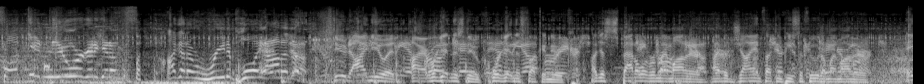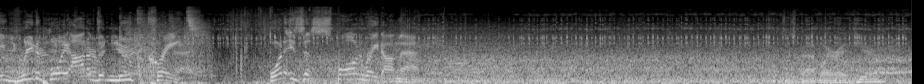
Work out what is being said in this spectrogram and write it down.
fucking knew we were gonna get a... fu- I gotta redeploy out of the... Dude, I knew it. Alright, we're getting this nuke. We're getting this fucking nuke. I just spat all over my monitor. I have a giant fucking piece of food on my monitor. A redeploy out of the nuke crate. What is the spawn rate on that? This bad boy right here.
